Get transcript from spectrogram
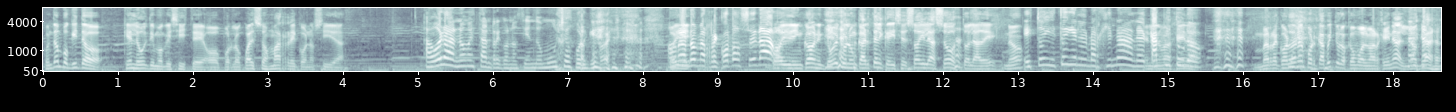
Contá un poquito qué es lo último que hiciste o por lo cual sos más reconocida. Ahora no me están reconociendo mucho porque ahora Oye, no me reconocerán. Voy de incógnito, voy con un cartel que dice soy la sóstola de, ¿no? Estoy, estoy en el marginal, en el En el capítulo. Me recordarán por capítulos como el marginal, ¿no? Claro.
